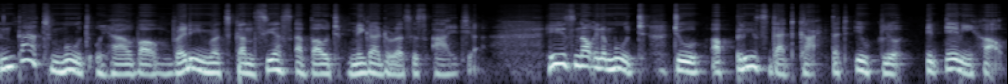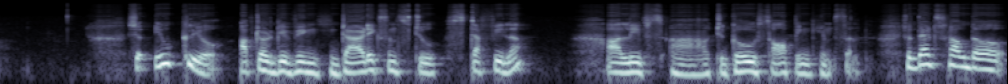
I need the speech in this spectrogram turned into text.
in that mood we have uh, very much conscious about Megadorus' idea. He is now in a mood to uh, please that guy, that Euclio in anyhow. So Euclio, after giving directions to Staphyla, uh, leaves uh, to go shopping himself. So that's how the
